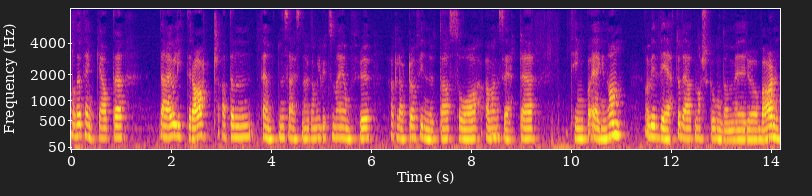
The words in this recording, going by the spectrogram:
Og det tenker jeg at det, er jo litt rart at en 15-16 år gammel gutt som er jomfru, har klart å finne ut av så avanserte ting på egen hånd. Og vi vet jo det at norske ungdommer og barn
